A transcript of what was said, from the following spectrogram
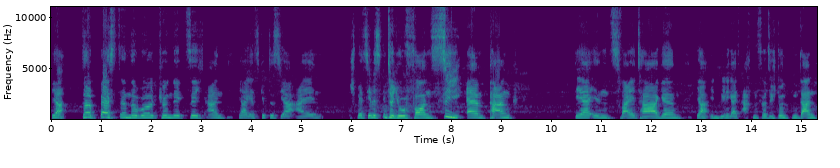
ja, The Best in the World kündigt sich an. Ja, jetzt gibt es ja ein spezielles Interview von CM Punk, der in zwei Tagen, ja, in weniger als 48 Stunden dann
